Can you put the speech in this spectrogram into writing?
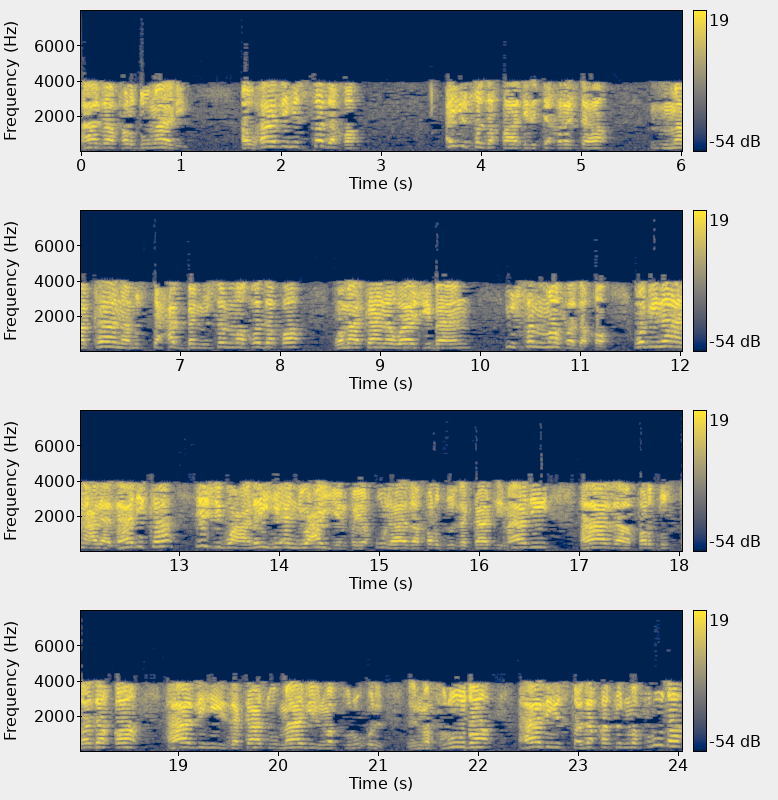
هذا فرض مالي. أو هذه الصدقة. أي صدقة هذه التي أخرجتها؟ ما كان مستحبا يسمى صدقة وما كان واجبا يسمى صدقة. وبناء على ذلك يجب عليه أن يعين فيقول هذا فرض زكاة مالي هذا فرض الصدقة هذه زكاة مال المفروضة هذه الصدقة المفروضة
